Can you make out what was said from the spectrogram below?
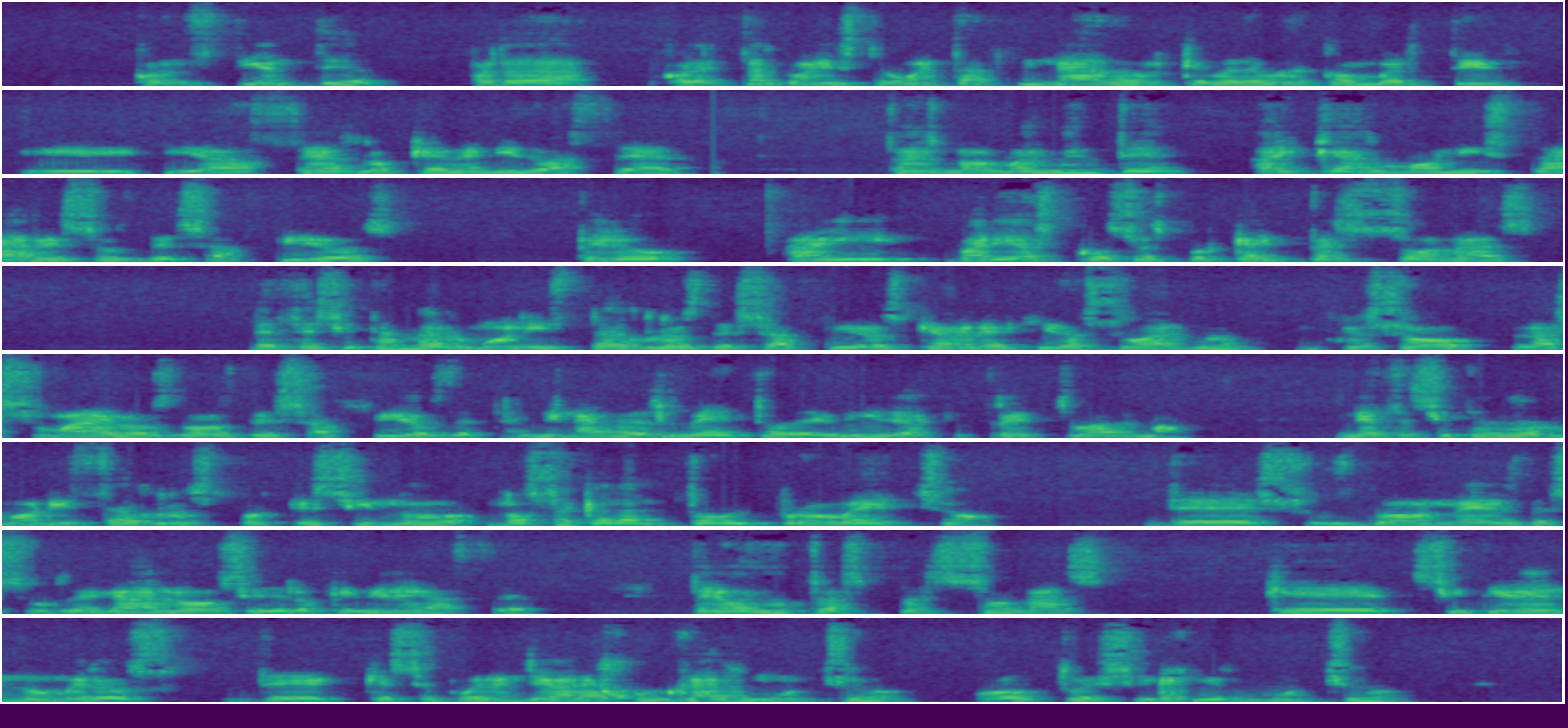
consciente para conectar con el instrumento afinado en que me debo de convertir y, y hacer lo que he venido a hacer? Entonces, normalmente hay que armonizar esos desafíos, pero hay varias cosas, porque hay personas necesitan armonizar los desafíos que ha elegido su alma, incluso la suma de los dos desafíos determinan el reto de vida que trae tu alma, necesitan armonizarlos porque si no, no sacarán todo el provecho de sus dones, de sus regalos y de lo que vienen a hacer. Pero hay otras personas que si tienen números de que se pueden llegar a juzgar mucho o autoexigir mucho,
